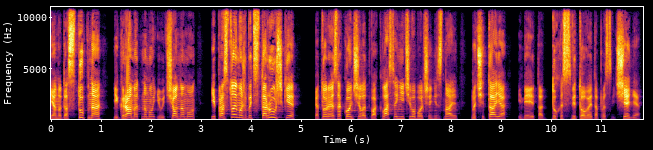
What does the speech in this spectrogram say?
и оно доступно и грамотному, и ученому, и простой, может быть, старушке, которая закончила два класса и ничего больше не знает, но читая, имеет от Духа Святого это просвещение.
